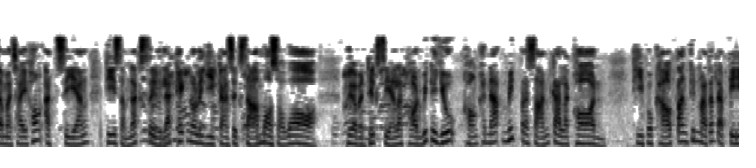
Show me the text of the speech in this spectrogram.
จะมาใช้ห้องอัดเสียง ที่สำนักสื่อและเทคโนโลยีการศึกษามสว เพื่อบันทึกเสียงละครวิทยุของคณะมิตรประสานการละคร ที่พวกเขาตั้งขึ้นมาตั้งแต่ปี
